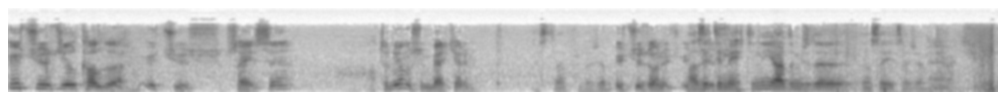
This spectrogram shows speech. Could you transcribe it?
300 yıl kaldılar. 300 sayısı hatırlıyor musun Berkerim? Estağfurullah hocam. 313. 300. Hazreti Mehdi'nin yardımcılarının sayısı hocam. Evet.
